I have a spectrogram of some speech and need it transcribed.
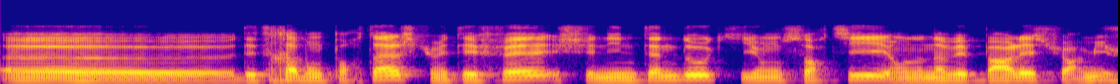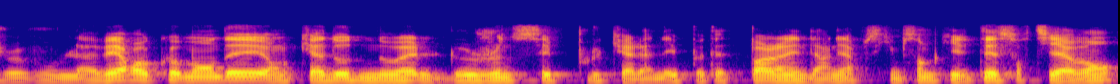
euh, des très bons portages qui ont été faits chez Nintendo, qui ont sorti, on en avait parlé sur Ami, je vous l'avais recommandé en cadeau de Noël de je ne sais plus quelle année, peut-être pas l'année dernière, parce qu'il me semble qu'il était sorti avant.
